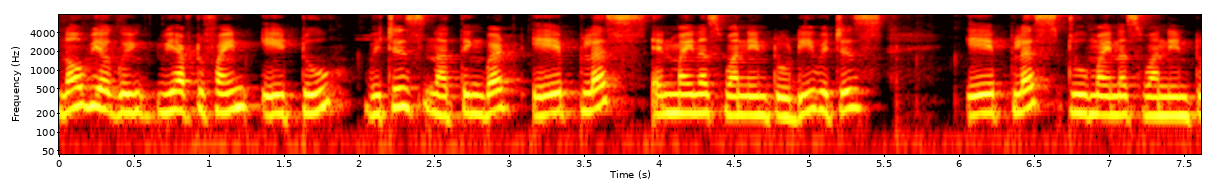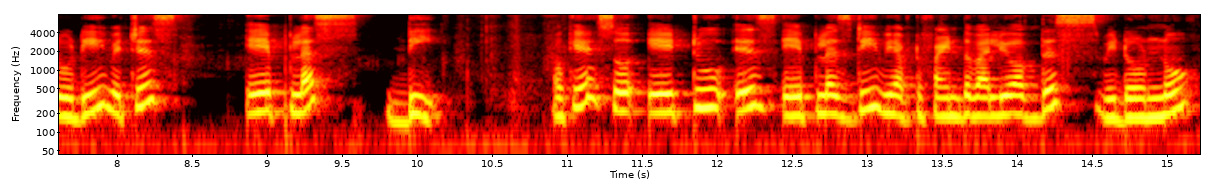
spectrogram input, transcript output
Now we are going, we have to find A2 which is nothing but A plus n minus 1 into D which is A plus 2 minus 1 into D which is A plus D. Okay so a2 is a plus d. We have to find the value of this. We don't know.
